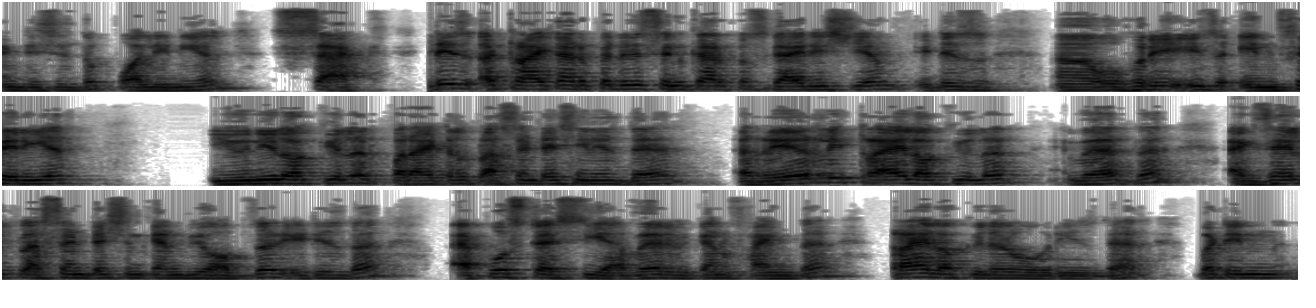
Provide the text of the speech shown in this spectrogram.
and this is the pollineal sac. It is a tricarpellary syncarpous gynoecium. It is uh, ovary is inferior. Unilocular parietal placentation is there. Rarely trilocular where the axial placentation can be observed. It is the apostasia where we can find the trilocular ovary is there. But in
